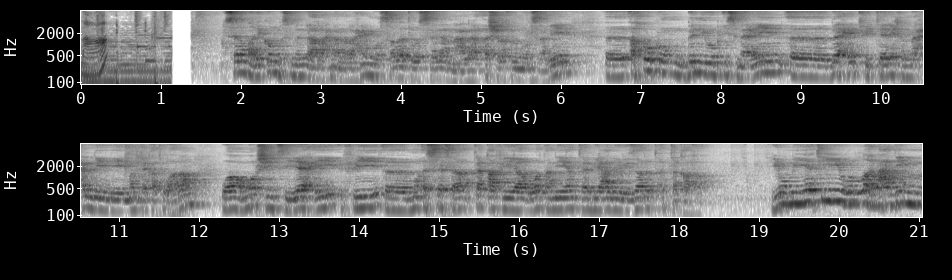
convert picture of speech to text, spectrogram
مع السلام عليكم. بسم الله الرحمن الرحيم. والصلاة والسلام على أشرف المرسلين. آه، أخوكم بنيوب إسماعيل آه، باحث في التاريخ المحلي لمنطقة وهران ومرشد سياحي في آه، مؤسسة ثقافية وطنية تابعة لوزارة الثقافة. يومياتي والله العظيم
